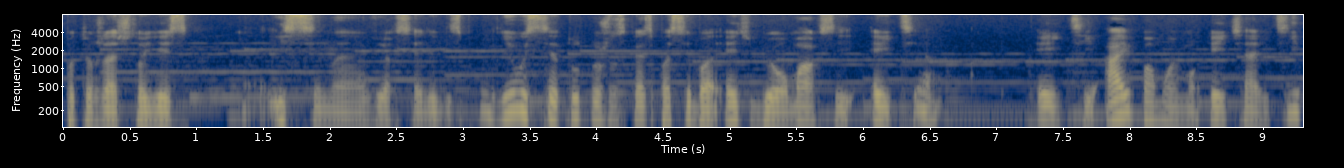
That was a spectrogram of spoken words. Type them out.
подтверждать, что есть истинная версия Лиги Справедливости. Тут нужно сказать спасибо HBO Max и ATI, ATI по-моему, ATIT,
